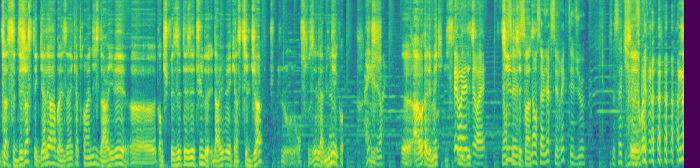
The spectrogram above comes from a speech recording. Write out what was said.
Enfin, c'est déjà c'était galère dans les années 90 d'arriver euh, quand tu faisais tes études et d'arriver avec un style jap, tu te- on se faisait laminer quoi. Oui, c'est vrai. Euh, ah ouais, les mecs ils disent C'est vrai, c'est vrai. Non, ça veut dire que c'est vrai que t'es vieux. C'est ça qui C'est- ouais. Non,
